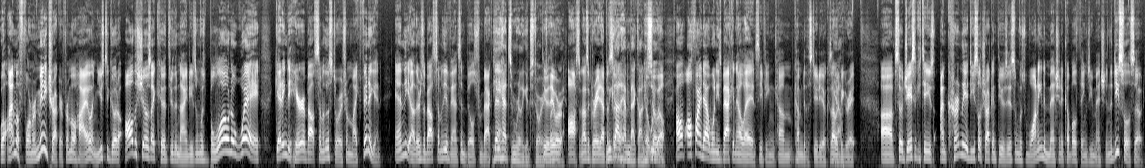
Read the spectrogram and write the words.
Well, I'm a former mini trucker from Ohio and used to go to all the shows I could through the 90s and was blown away getting to hear about some of the stories from Mike Finnegan and the others about some of the events and builds from back then. he had some really good stories. Dude, they the were way. awesome. That was a great episode. We gotta have him back on. So- we will. I'll, I'll find out when he's back in LA and see if he can come come to the studio because that Yeah. would be great. Uh, so Jason continues, I'm currently a diesel truck enthusiast and was wanting to mention a couple of things you mentioned in the diesel episode.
